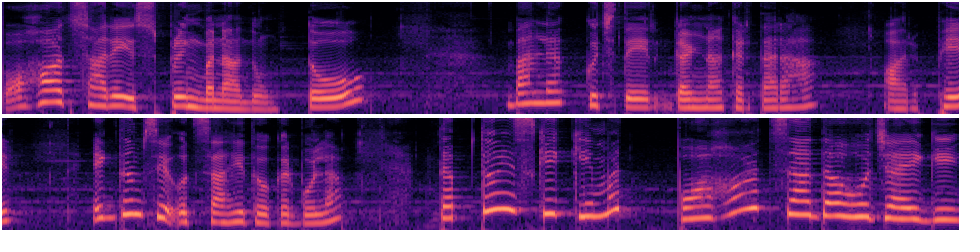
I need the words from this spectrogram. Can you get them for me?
बहुत सारे स्प्रिंग बना दूँ तो? बालक कुछ देर गणना करता रहा और फिर एकदम से उत्साहित होकर बोला, तब तो इसकी कीमत बहुत ज़्यादा हो जाएगी।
